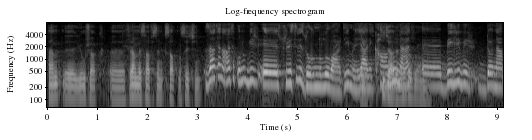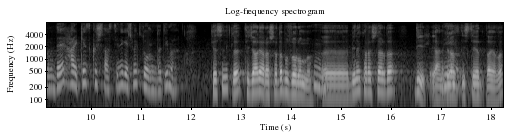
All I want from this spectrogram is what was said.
Hem e, yumuşak, e, fren mesafesini kısaltması için. Zaten artık onun bir e, süresi ve zorunluluğu var değil mi? Yani kanunen e, belli bir dönemde herkes kış lastiğine geçmek zorunda değil mi? Kesinlikle ticari araçlarda bu zorunlu. E, binek araçlarda değil. Yani Değil. biraz isteğe dayalı.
